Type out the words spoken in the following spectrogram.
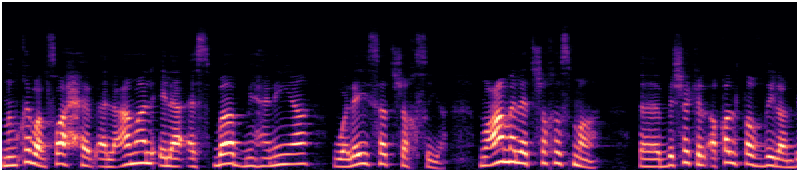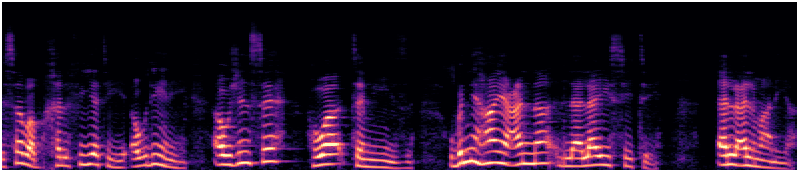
من قبل صاحب العمل إلى أسباب مهنية وليست شخصية. معاملة شخص ما آه، بشكل أقل تفضيلا بسبب خلفيته أو دينه أو جنسه هو تمييز. وبالنهاية عنا la laïcité العلمانية.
